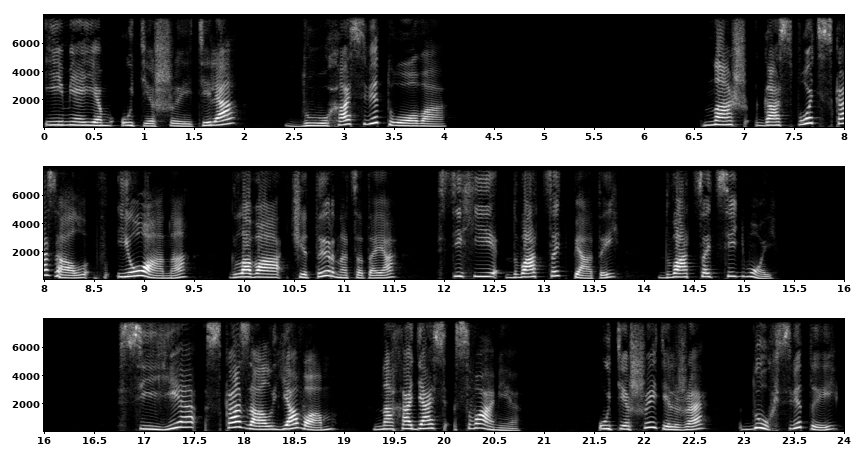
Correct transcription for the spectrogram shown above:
имеем утешителя Духа Святого. Наш Господь сказал в Иоанна, глава 14, стихи 25-27. «Сие сказал я вам, находясь с вами. Утешитель же, Дух Святый,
